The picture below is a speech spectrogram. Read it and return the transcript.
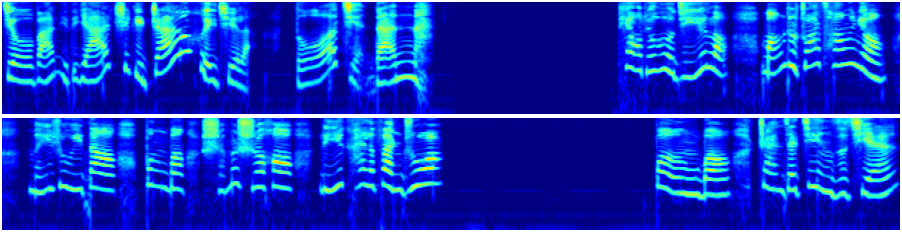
就把你的牙齿给粘回去了，多简单呐！跳跳饿极了，忙着抓苍蝇，没注意到蹦蹦什么时候离开了饭桌。蹦蹦站在镜子前，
